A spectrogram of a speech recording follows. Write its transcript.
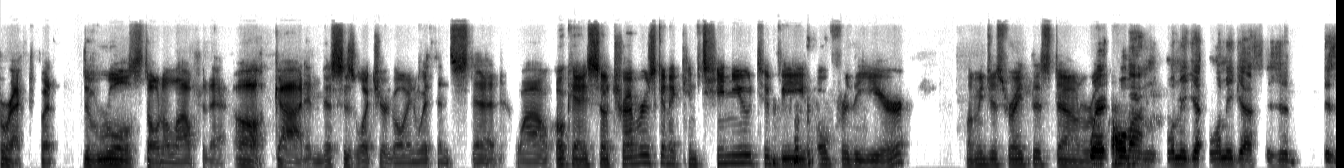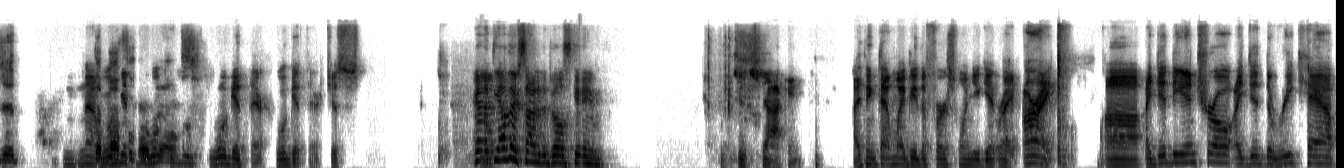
Correct, but the rules don't allow for that. Oh God, and this is what you're going with instead. Wow. Okay, so Trevor's going to continue to be over the year. Let me just write this down. Wait, hold on. Let me get. Let me guess. Is it? Is it? No, we'll get, we'll, we'll, we'll get there. We'll get there. Just. I got the other side of the Bills game. Which is shocking. I think that might be the first one you get right. All right. Uh, I did the intro, I did the recap.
